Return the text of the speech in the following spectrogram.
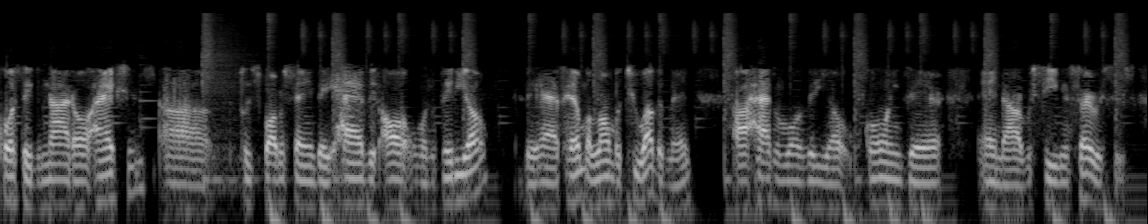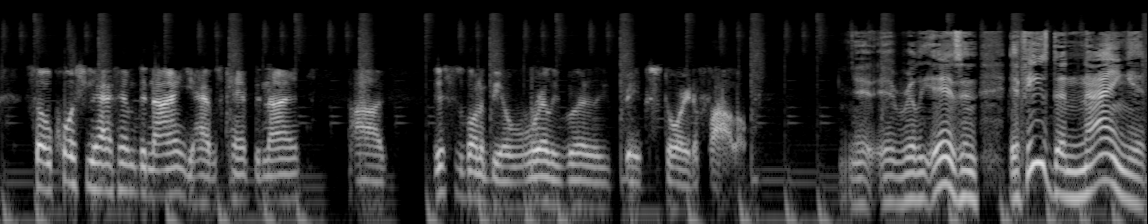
course, they denied all actions. Uh, police department saying they have it all on video. They have him along with two other men, uh, have on video going there and uh, receiving services. So, of course, you have him denying, you have his camp denying. Uh, this is going to be a really, really big story to follow. It, it really is. And if he's denying it,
